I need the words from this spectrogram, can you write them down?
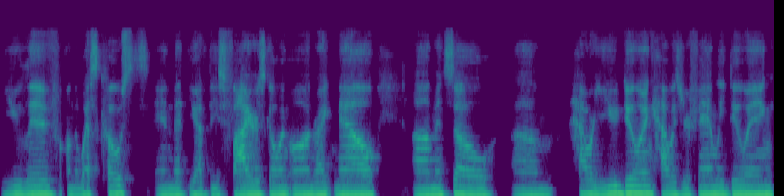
you live on the West Coast and that you have these fires going on right now. Um, and so um, how are you doing? How is your family doing?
